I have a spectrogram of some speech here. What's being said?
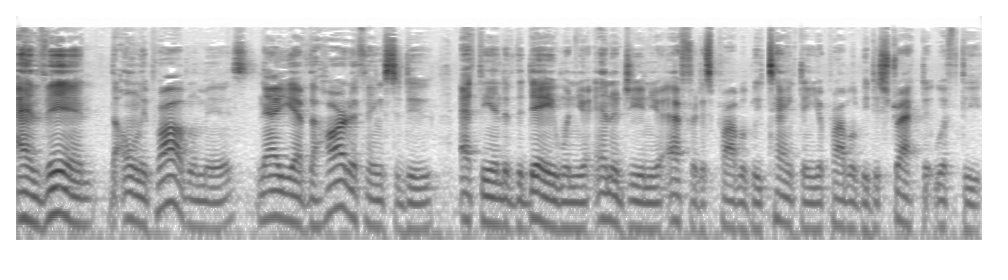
And then the only problem is now you have the harder things to do at the end of the day when your energy and your effort is probably tanked and you're probably distracted with the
